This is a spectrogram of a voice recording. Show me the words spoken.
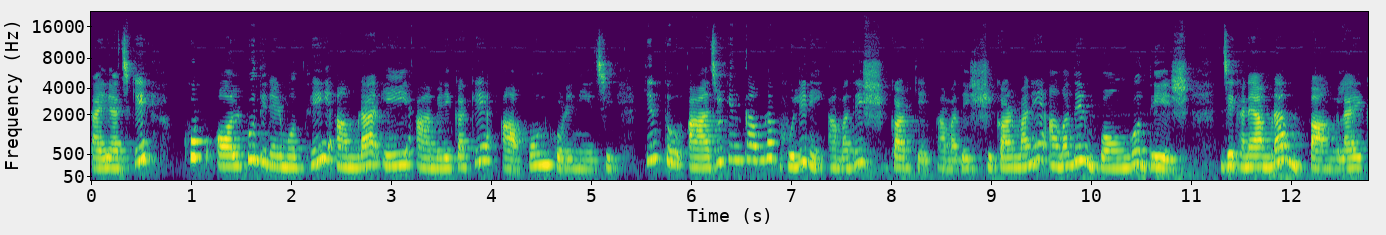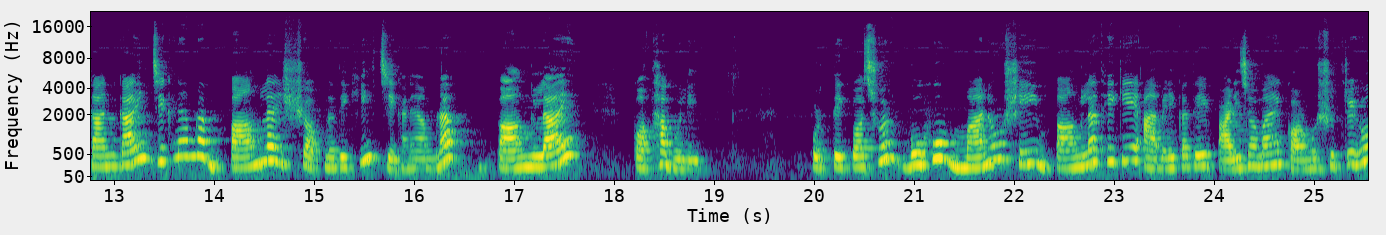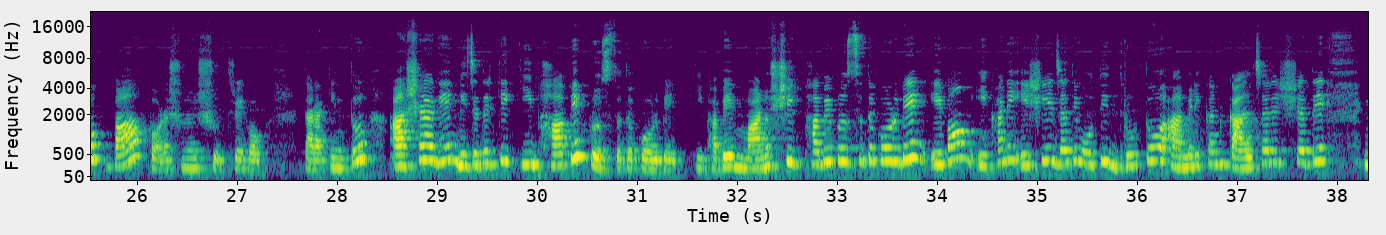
তাই আজকে খুব অল্প দিনের মধ্যেই আমরা এই আমেরিকাকে আপন করে নিয়েছি। কিন্তু আজও কিন্তু আমরা ভুলিনি আমাদের শিকারকে। আমাদের শিকার মানে আমাদের বঙ্গদেশ, যেখানে আমরা বাংলায় গান গাই, যেখানে আমরা বাংলায় স্বপ্ন দেখি, যেখানে আমরা বাংলায় কথা বলি। প্রত্যেক বছর বহু মানুষ এই বাংলা থেকে আমেরিকাতে পাড়ি জমায়, কর্মসূত্রে হোক বা পড়াশোনার সূত্রে হোক। তারা কিন্তু আসার আগে নিজেদেরকে কীভাবে প্রস্তুত করবে, কীভাবে মানসিকভাবে প্রস্তুত করবে এবং এখানে এসে যাতে অতি দ্রুত আমেরিকান কালচারের সাথে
